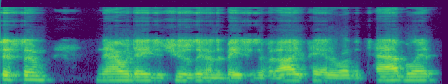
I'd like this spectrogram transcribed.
system. Nowadays, it's usually on the basis of an iPad or on the tablet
